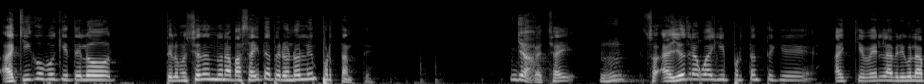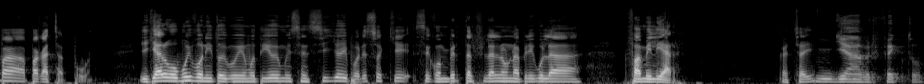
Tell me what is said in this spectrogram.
Aquí como que te lo, te lo mencionan de una pasadita, pero no es lo importante, Ya. ¿cachai? So- hay otra guay que es importante que hay que ver la película para cachar, pues, bueno. Y que es algo muy bonito y muy emotivo y muy sencillo y por eso es que se convierte al final en una película familiar. ¿Cachai? Ya, perfecto.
